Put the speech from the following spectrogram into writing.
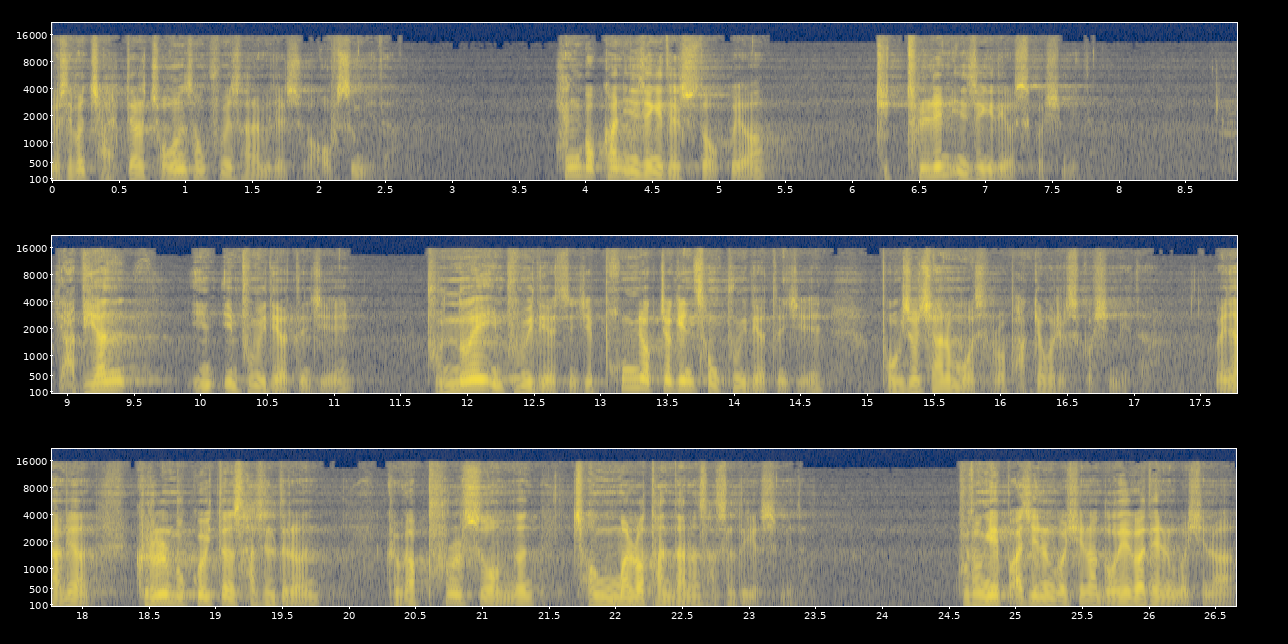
요셉은 절대로 좋은 성품의 사람이 될 수가 없습니다. 행복한 인생이 될 수도 없고요. 뒤틀린 인생이 되었을 것입니다. 야비한 인 품이 되었든지 분노의 인품이 되었든지 폭력적인 성품이 되었든지 보기 좋지 않은 모습으로 바뀌어버렸을 것입니다. 왜냐하면 그를 묶고 있던 사슬들은 그가 풀을 수 없는 정말로 단단한 사슬들이었습니다. 구덩이에 빠지는 것이나 노예가 되는 것이나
